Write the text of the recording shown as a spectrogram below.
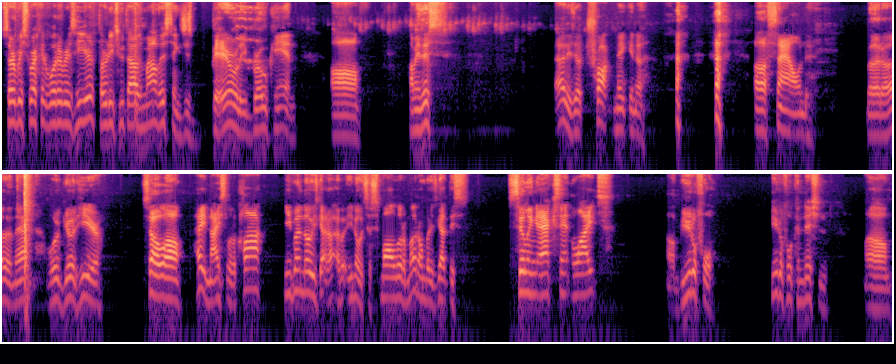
service record, whatever is here. 32,000 miles. This thing's just barely broke in. Uh, I mean, this, that is a truck making a, a sound. But other than that, we're good here. So, uh, hey, nice little clock. Even though he's got, uh, you know, it's a small little motor, but he's got this ceiling accent lights. Uh, beautiful, beautiful condition. Um,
